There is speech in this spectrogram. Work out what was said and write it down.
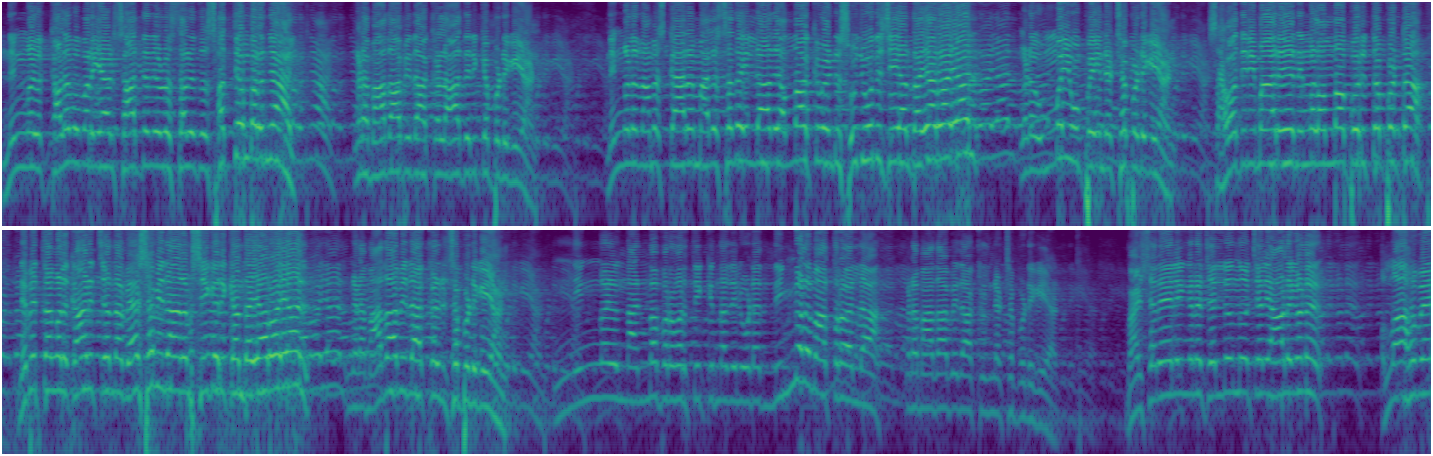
നിങ്ങൾ കളവ് പറയാൻ സാധ്യതയുള്ള സ്ഥലത്ത് സത്യം പറഞ്ഞാൽ നിങ്ങളുടെ മാതാപിതാക്കൾ ആദരിക്കപ്പെടുകയാണ്. നിങ്ങൾ നമസ്കാരം അലസതയില്ലാതെ അള്ളാഹ്ക്ക് വേണ്ടി സുജൂതി ചെയ്യാൻ തയ്യാറായാൽ നിങ്ങളുടെ ഉമ്മയും ഉപ്പയും രക്ഷപ്പെടുകയാണ്. സഹോദരിമാരെ നിങ്ങൾ അള്ളാഹ് പൊരുത്തപ്പെട്ട നിമിത്തങ്ങൾ കാണിച്ചെന്ന വേഷവിധാനം സ്വീകരിക്കാൻ തയ്യാറായാൽ നിങ്ങളുടെ മാതാപിതാക്കൾ രക്ഷപ്പെടുകയാണ്. നിങ്ങൾ നന്മ പ്രവർത്തിക്കുന്നതിലൂടെ നിങ്ങൾ മാത്രമല്ല നിങ്ങളുടെ മാതാപിതാക്കൾ രക്ഷപ്പെടുകയാണ്. മത്സരയിൽ ഇങ്ങനെ ചെല്ലുന്നു ചില ആളുകൾ. അള്ളാഹുവേ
